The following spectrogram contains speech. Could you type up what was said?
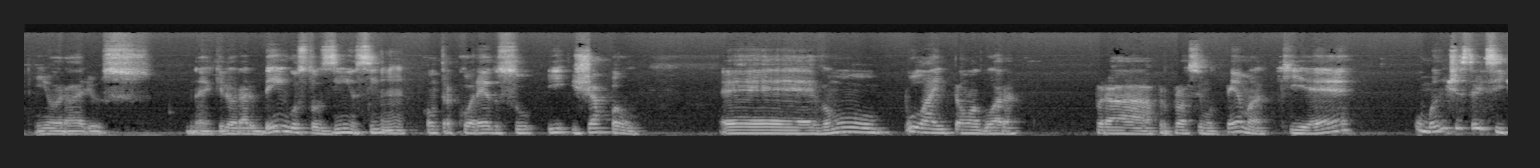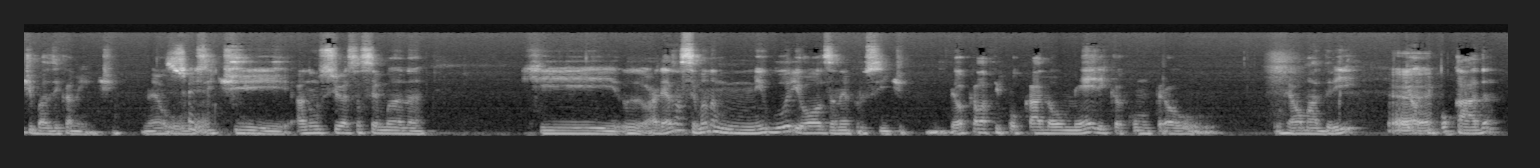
em horários, né, aquele horário bem gostosinho assim, Uhum. contra Coreia do Sul e Japão. É, vamos pular então agora para o próximo tema, que é o Manchester City, basicamente. Né? O aí. City anunciou essa semana que. Aliás, uma semana meio gloriosa né, para o City. Deu aquela pipocada homérica contra o, o Real Madrid, é uma É, pipocada.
